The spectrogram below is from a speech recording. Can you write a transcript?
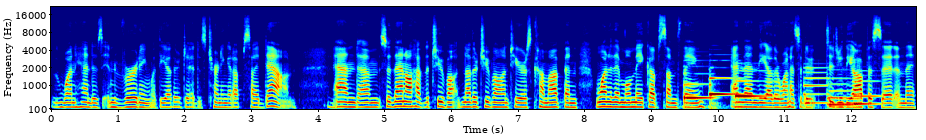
one hand is inverting what the other did, is turning it upside down. And um, so then I'll have the two vol- another two volunteers come up, and one of them will make up something, and then the other one has to do to do the opposite, and they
